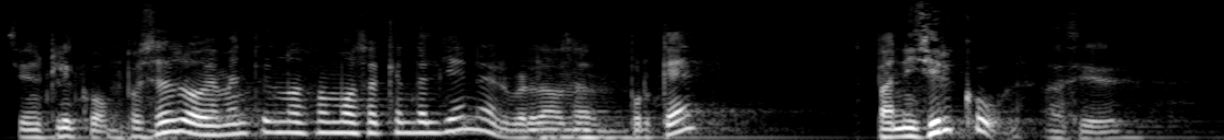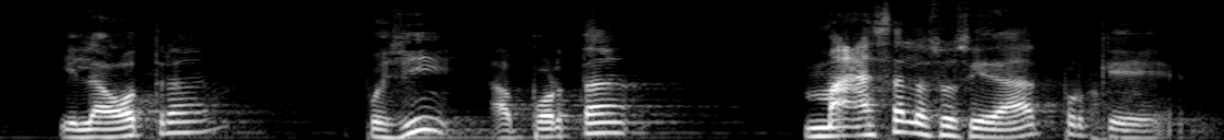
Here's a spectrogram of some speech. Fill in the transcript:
¿Sí me explico? Pues eso, obviamente es más famosa Kendall Jenner, ¿verdad? O sea, ¿por qué? Es pan y circo, güey. Así es. Y la otra, pues sí, aporta más a la sociedad porque,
